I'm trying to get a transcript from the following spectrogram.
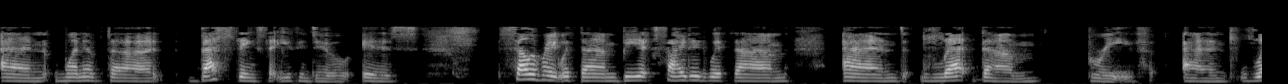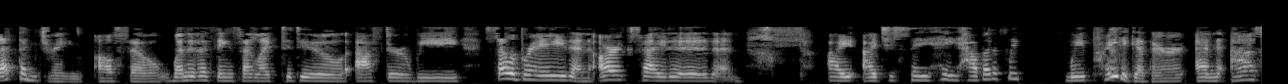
And one of the best things that you can do is celebrate with them, be excited with them, and let them breathe and let them dream also. One of the things I like to do after we celebrate and are excited and I, I just say, Hey, how about if we we pray together and ask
